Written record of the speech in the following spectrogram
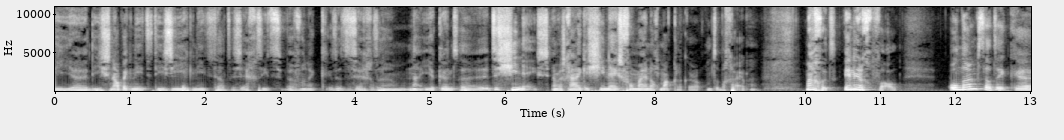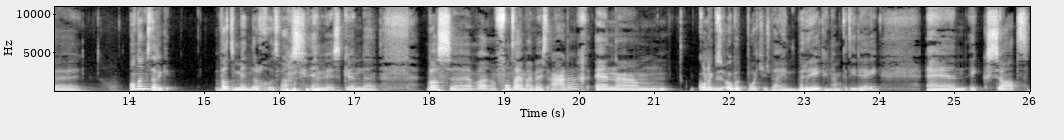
Die, uh, die snap ik niet, die zie ik niet. Dat is echt iets waarvan ik. Dat is echt. Uh, nou, je kunt. Uh, het is Chinees. En waarschijnlijk is Chinees voor mij nog makkelijker om te begrijpen. Maar goed, in ieder geval. Ondanks dat ik. ondanks dat ik wat minder goed was in wiskunde. Was, vond hij mij best aardig. En um, kon ik dus ook wat potjes bij hem berekenen, heb ik het idee. En ik zat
